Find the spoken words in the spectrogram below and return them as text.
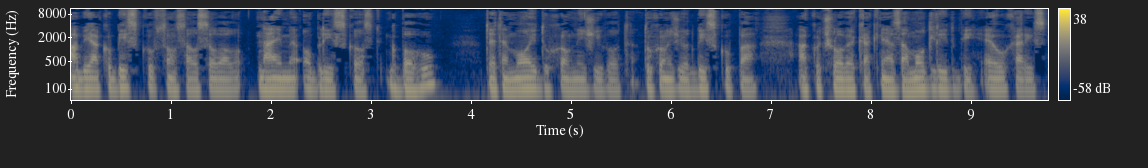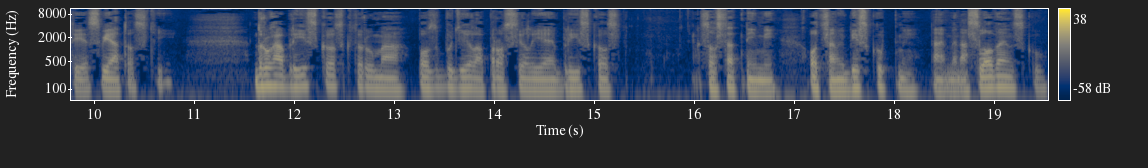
Aby ako biskup som sa usiloval najmä o blízkosť k Bohu, to je ten môj duchovný život, duchovný život biskupa, ako človeka, kniaza modlitby, Eucharistie, sviatosti Druhá blízkosť, ktorú ma pozbudil a prosil, je blízkosť s ostatnými otcami biskupmi, najmä na Slovensku.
